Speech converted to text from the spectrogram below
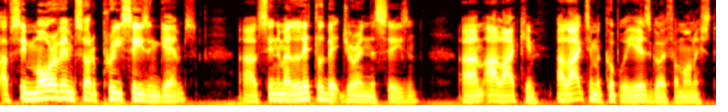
I've seen more of him sort of pre-season games. Uh, I've seen him a little bit during the season. Um, I like him. I liked him a couple of years ago, if I'm honest.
